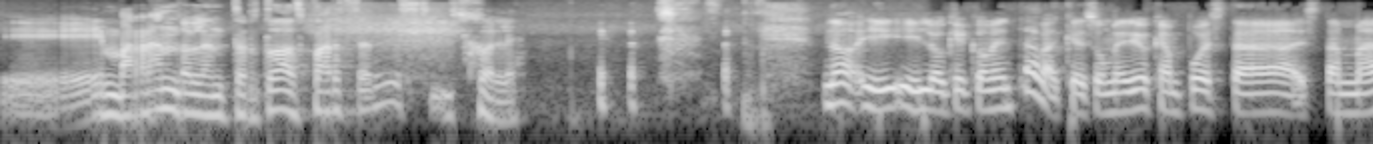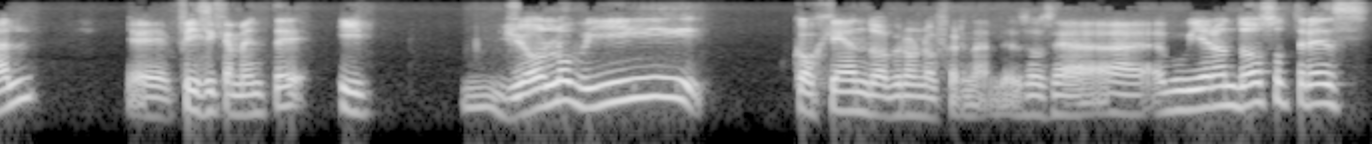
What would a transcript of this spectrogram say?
eh, embarrándola entre todas partes, híjole. No, y, lo que comentaba, que su medio campo está, está mal eh, físicamente y yo lo vi cojeando a Bruno Fernández. O sea, hubieron dos o tres,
